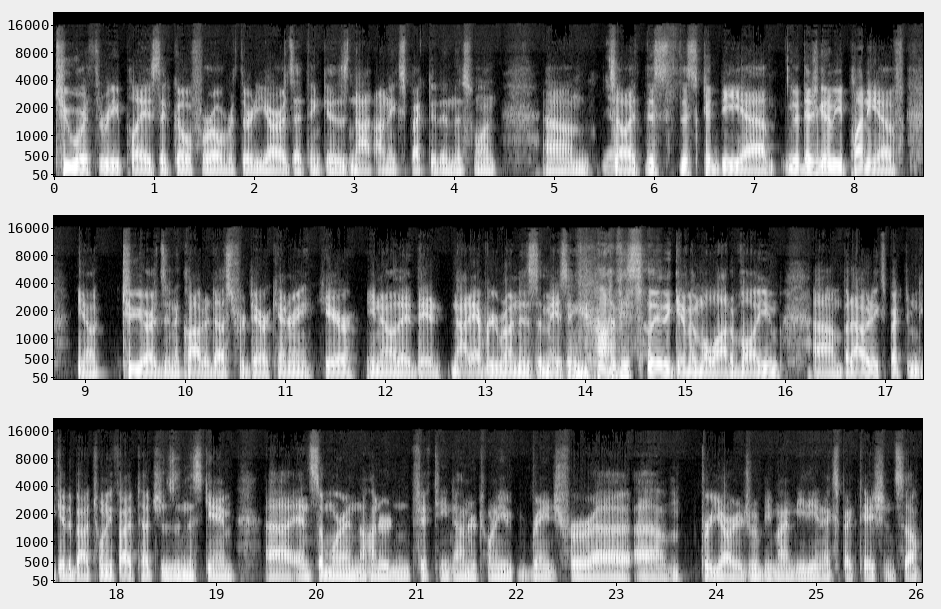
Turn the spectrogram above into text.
two or three plays that go for over 30 yards, I think is not unexpected in this one. Um, yep. So this, this could be, uh, there's going to be plenty of, you know, two yards in a cloud of dust for Derrick Henry here. You know, they they not every run is amazing. Obviously, they give him a lot of volume, um, but I would expect him to get about 25 touches in this game uh, and somewhere in the 115 to 120 range for uh, um, for yardage would be my median expectation. So,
